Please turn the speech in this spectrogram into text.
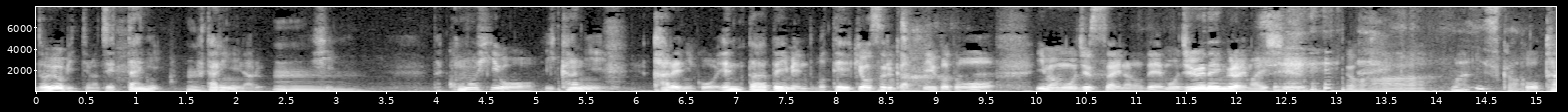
土曜日っていうのは絶対に2人になる、うん。この日をいかに彼にこうエンターテインメントを提供するかっていうことを今もう10歳なのでもう10年ぐらい毎週 マジっすか？こう考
